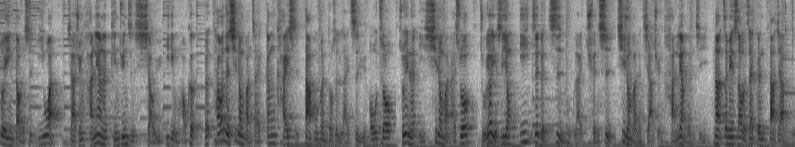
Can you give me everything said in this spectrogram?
对应到的是一万甲醛含量呢平均值小于一点五毫克。而台湾的系统板材刚开始大部分都是来自于欧洲，所以呢，以系统板来说，主要也是用一这个字母来诠释系统板的甲醛含量等级。那这边稍微再跟大家补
